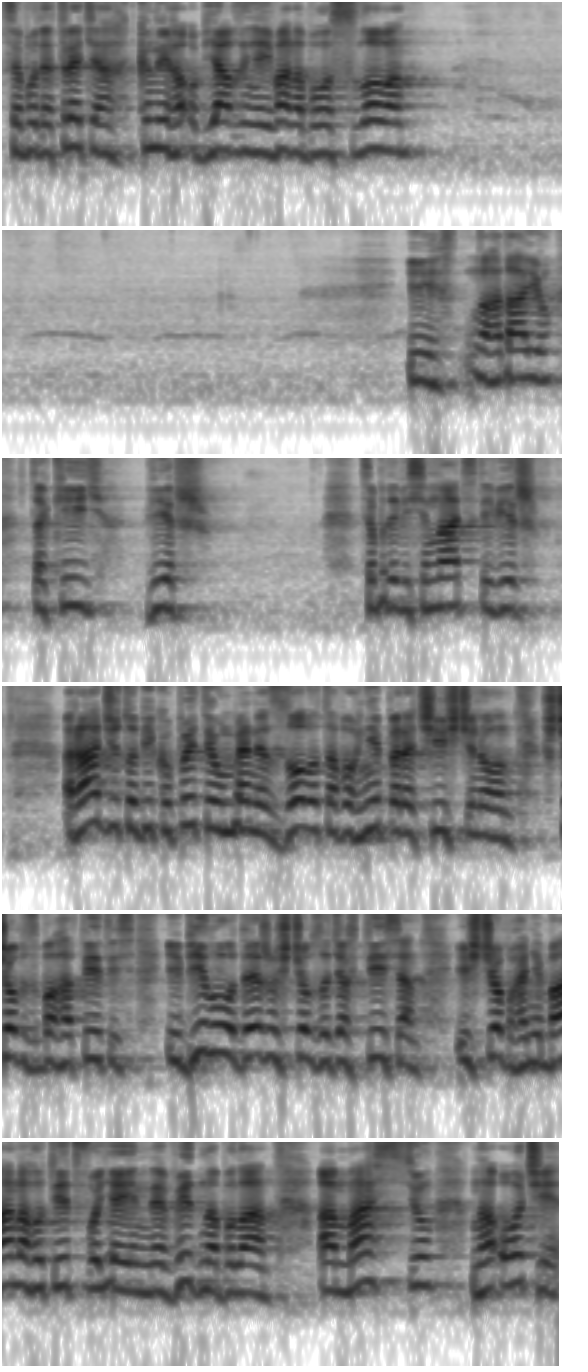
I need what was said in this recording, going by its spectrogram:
Це буде третя книга об'явлення Івана Богослова. І нагадаю такий вірш. Це буде 18-й вірш. Раджу тобі купити у мене золота вогні перечищеного, щоб збагатитись, і білу одежу, щоб задягтися, і щоб ганіба наготи твоєї не видна була, а мастю на очі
